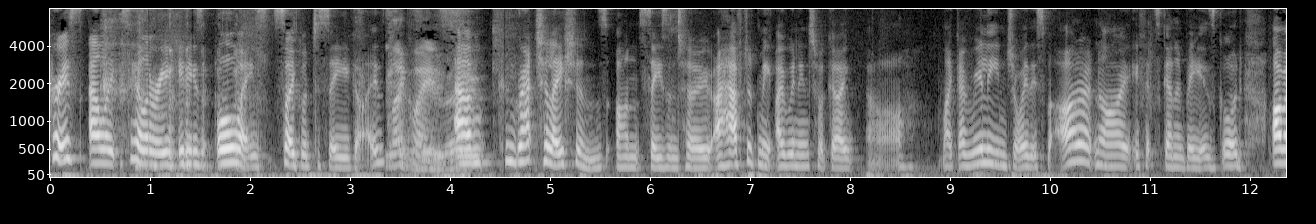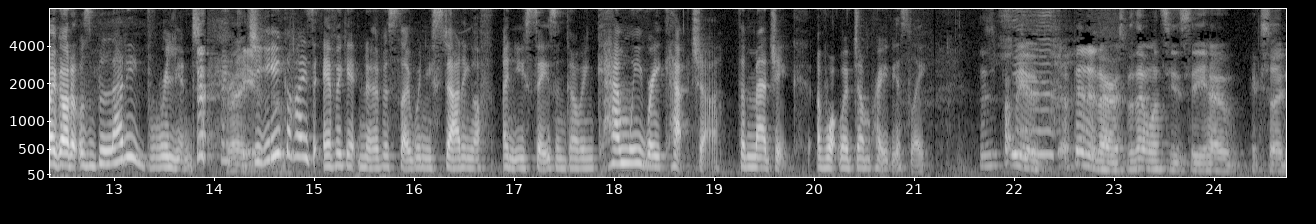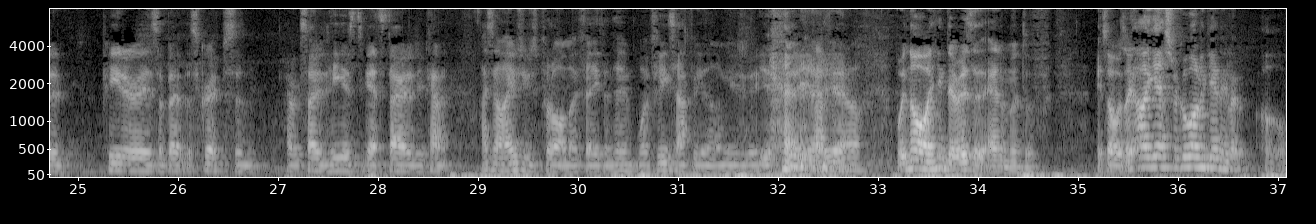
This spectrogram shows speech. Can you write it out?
Chris, Alex, Hilary, it is always so good to see you guys. Likewise. Um, congratulations on season two. I have to admit, I went into it going, oh, like I really enjoy this, but I don't know if it's going to be as good. Oh my god, it was bloody brilliant. Right. Do you guys ever get nervous though when you're starting off a new season, going, can we recapture the magic of what we've done previously? There's probably a, a bit of nerves, but then once you see how excited Peter is about the scripts and how excited he is to get started, you kind of. I don't know. I usually just put all my faith in him. Well, if he's happy, then I'm usually Yeah, yeah, happy. Yeah. know? But no, I think there is an element of it's always like, oh yes, we're going again. You're like, oh,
